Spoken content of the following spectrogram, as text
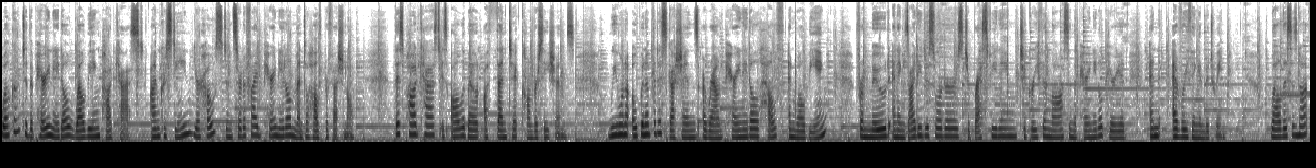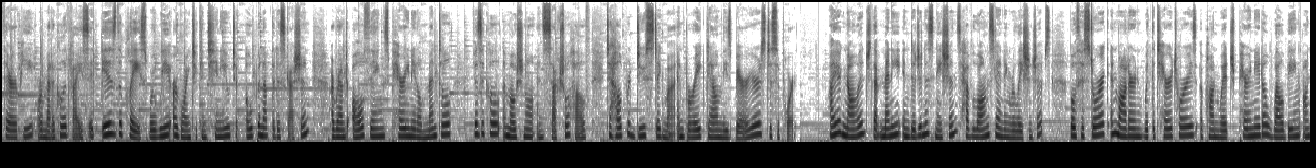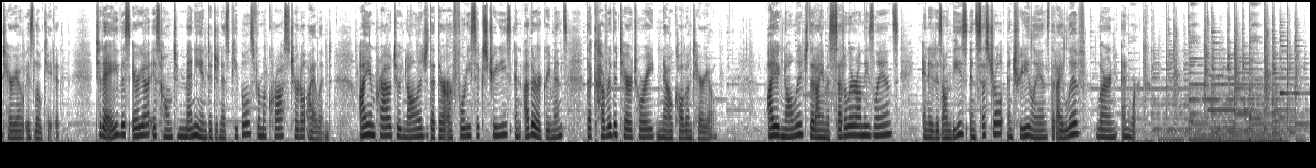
Welcome to the Perinatal Wellbeing Podcast. I'm Christine, your host and certified perinatal mental health professional. This podcast is all about authentic conversations. We want to open up the discussions around perinatal health and well being, from mood and anxiety disorders to breastfeeding to grief and loss in the perinatal period, and everything in between. While this is not therapy or medical advice, it is the place where we are going to continue to open up the discussion around all things perinatal mental, physical, emotional, and sexual health to help reduce stigma and break down these barriers to support. I acknowledge that many Indigenous nations have long standing relationships, both historic and modern, with the territories upon which Perinatal Wellbeing Ontario is located. Today, this area is home to many Indigenous peoples from across Turtle Island. I am proud to acknowledge that there are 46 treaties and other agreements that cover the territory now called Ontario. I acknowledge that I am a settler on these lands, and it is on these ancestral and treaty lands that I live, learn, and work.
